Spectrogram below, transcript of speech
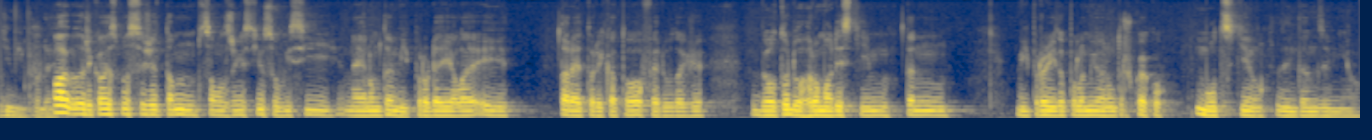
tím výprodejem. Ale říkali jsme si, že tam samozřejmě s tím souvisí nejenom ten výprodej, ale i ta retorika toho Fedu, takže bylo to dohromady s tím, ten výprodej to podle mě jenom trošku jako umocnil, zintenzivnil.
